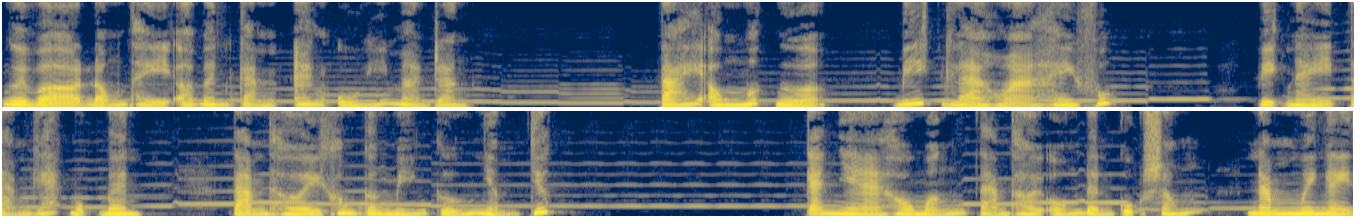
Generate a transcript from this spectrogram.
Người vợ Đổng Thị ở bên cạnh an ủi mà rằng Tái ông mất ngựa, biết là họa hay phúc. Việc này tạm gác một bên, tạm thời không cần miễn cưỡng nhậm chức Cả nhà hầu mẫn tạm thời ổn định cuộc sống. Năm mươi ngày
